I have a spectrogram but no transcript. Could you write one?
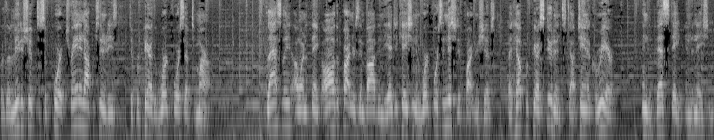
for their leadership to support training opportunities to prepare the workforce of tomorrow. Lastly, I want to thank all the partners involved in the Education and Workforce Initiative partnerships that help prepare students to obtain a career in the best state in the nation.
